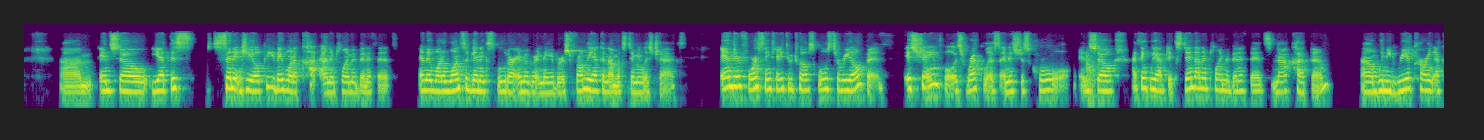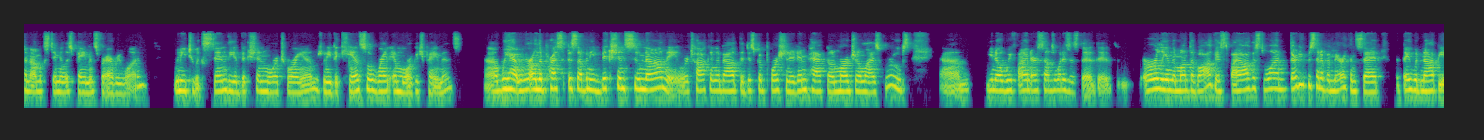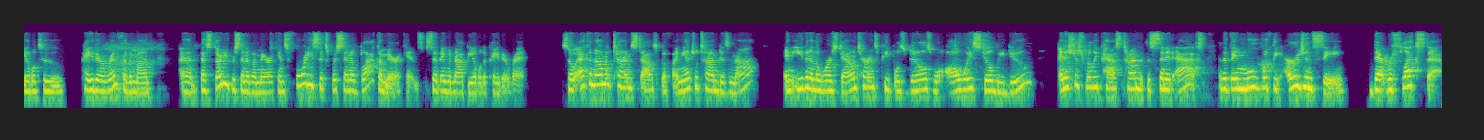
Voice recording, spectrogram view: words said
Um, and so, yet this Senate GOP, they want to cut unemployment benefits and they want to once again exclude our immigrant neighbors from the economic stimulus checks. And they're forcing K through 12 schools to reopen. It's shameful, it's reckless, and it's just cruel. And so I think we have to extend unemployment benefits, not cut them. Um, we need reoccurring economic stimulus payments for everyone. We need to extend the eviction moratoriums. We need to cancel rent and mortgage payments. Uh, we have we're on the precipice of an eviction tsunami. We're talking about the disproportionate impact on marginalized groups. Um, you know, we find ourselves. What is this? The, the early in the month of August. By August one, 30 percent of Americans said that they would not be able to pay their rent for the month. And that's 30% of Americans. 46% of Black Americans said they would not be able to pay their rent. So economic time stops, but financial time does not. And even in the worst downturns, people's bills will always still be due. And it's just really past time that the Senate acts and that they move with the urgency that reflects that.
